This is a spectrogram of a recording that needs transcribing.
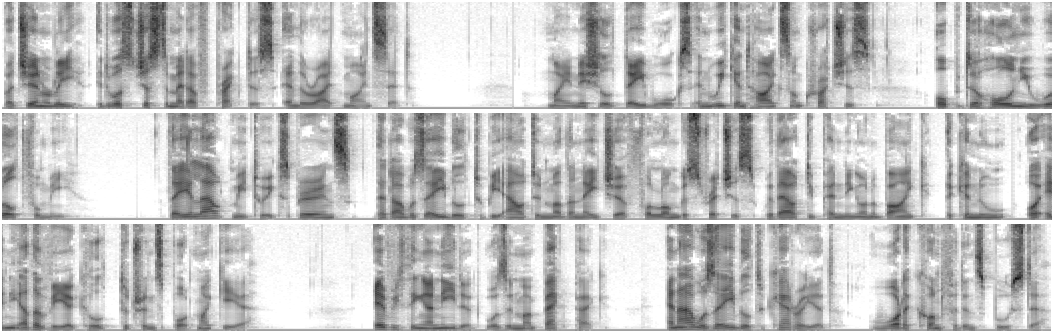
but generally it was just a matter of practice and the right mindset. My initial day walks and weekend hikes on crutches opened a whole new world for me. They allowed me to experience that I was able to be out in Mother Nature for longer stretches without depending on a bike, a canoe, or any other vehicle to transport my gear. Everything I needed was in my backpack, and I was able to carry it. What a confidence booster!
